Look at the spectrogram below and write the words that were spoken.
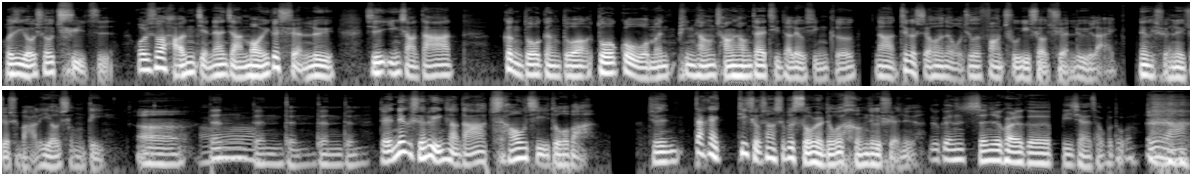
或者有一首曲子，或者说，好，你简单讲某一个旋律，其实影响大家更多更多，多过我们平常常常在提的流行歌。那这个时候呢，我就会放出一首旋律来，那个旋律就是《马里奥兄弟》。嗯，噔噔噔噔噔，对，那个旋律影响大家超级多吧？就是大概地球上是不是所有人都会哼这个旋律？就跟生日快乐歌比起来差不多。对啊，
